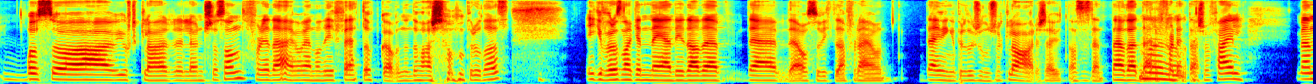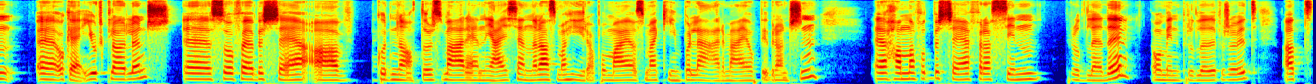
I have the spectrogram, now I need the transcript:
Mm. Og så har vi gjort klar lunsj og sånn, fordi det er jo en av de fete oppgavene du har som prodas. Ikke for å snakke ned i det, det, det, det er også viktig, da, for det er jo det er jo ingen produksjoner som klarer seg uten assistentene, og det er derfor dette er så feil. Men eh, ok, gjort klar lunsj, eh, så får jeg beskjed av koordinator, som er en jeg kjenner, da, som har hyra på meg, og som er keen på å lære meg opp i bransjen. Eh, han har fått beskjed fra sin prod.leder, og min prod.leder for så vidt, at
